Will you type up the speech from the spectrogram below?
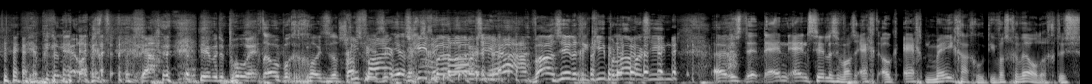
die, hebben hem echt, ja, die hebben de boel echt open gegooid. Zodat Schiet Pasveer maar. zei, ja, schiet, Schiet maar, maar. laat maar zien. Ja. Waanzinnige keeper, laat maar zien. Dus en, en Sillissen was echt ook echt mega goed. Die was geweldig. Dus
